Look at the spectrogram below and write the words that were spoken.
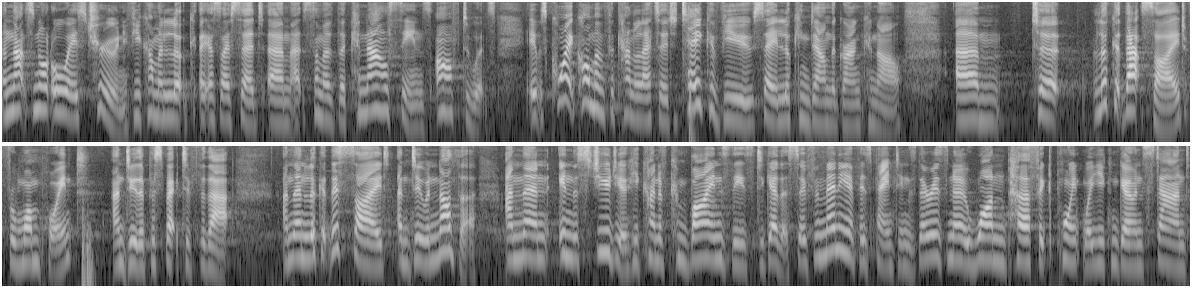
And that's not always true. And if you come and look, as I said, um, at some of the canal scenes afterwards, it was quite common for Canaletto to take a view, say, looking down the Grand Canal, um, to look at that side from one point and do the perspective for that, and then look at this side and do another. And then in the studio, he kind of combines these together. So for many of his paintings, there is no one perfect point where you can go and stand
